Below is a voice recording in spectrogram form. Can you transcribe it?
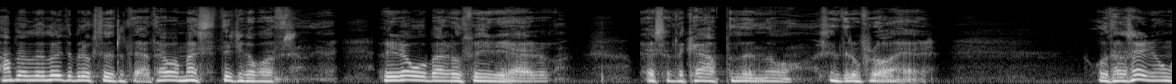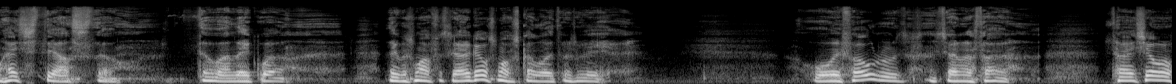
han ble løyde brukt til det. Det var mest dyrkingabater. Vi råd bare ut fyri her, og jeg satt Kapelen og sindre fra her. Og det sier om hest i alls, det var en lekva, lekva smafiskar, jeg gav smafiskar løyter som vi her. Og vi får ut, kjenner at det Ta i sjåar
